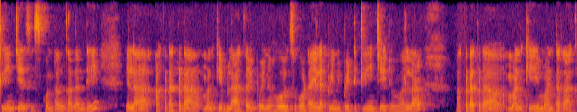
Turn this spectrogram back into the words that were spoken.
క్లీన్ చేసేసుకుంటాం కదండి. ఇలా అక్కడక్కడ మనకి బ్లాక్ అయిపోయిన హోల్స్ కూడా ఇలా పిండి పెట్టి క్లీన్ చేయడం వల్ల అక్కడక్కడ మనకి మంట రాక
